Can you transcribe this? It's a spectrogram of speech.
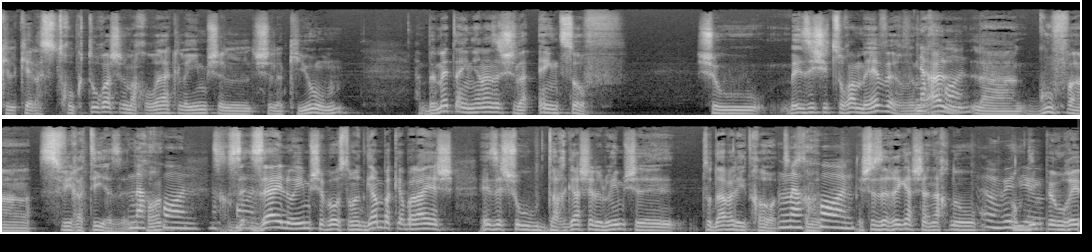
כאל, כאל הסטרוקטורה של מאחורי הקלעים של, של הקיום, באמת העניין הזה של האין סוף, שהוא באיזושהי צורה מעבר ומעל נכון. לגוף הספירתי הזה, נכון? נכון, נכון. זה, זה האלוהים שבו, זאת אומרת, גם בקבלה יש איזושהי דרגה של אלוהים שתודה ולהתחאות. זאת אומרת, נכון. יש איזה רגע שאנחנו בדיוק. עומדים פעורי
